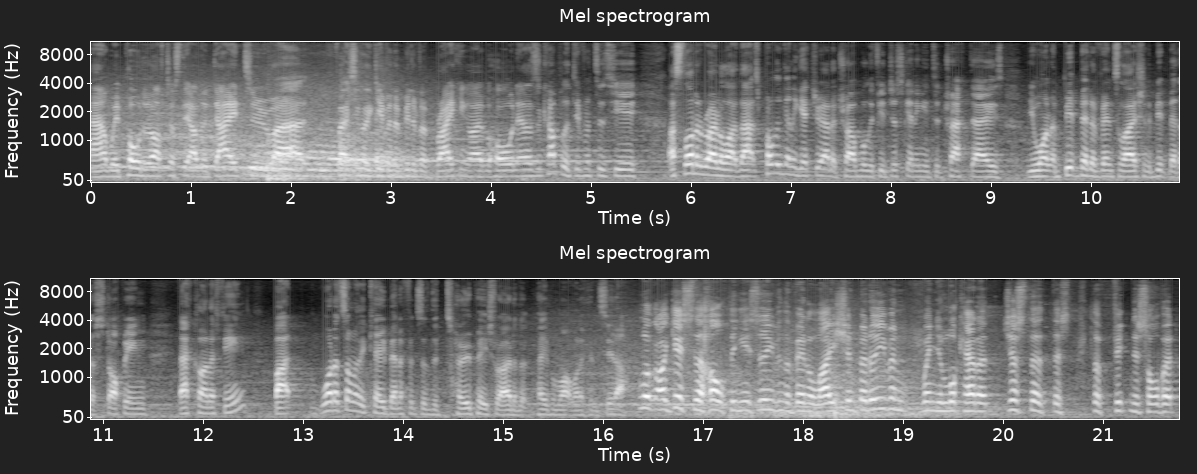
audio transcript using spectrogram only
Um, we pulled it off just the other day to uh, basically give it a bit of a braking overhaul. Now there's a couple of differences here. A slotted rotor like that's probably going to get you out of trouble if you're just getting into track days. You want a bit better ventilation, a bit better stopping, that kind of thing. But what are some of the key benefits of the two-piece rotor that people might want to consider? Look, I guess the whole thing is even the ventilation, but even when you look at it, just the, the, the thickness of it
